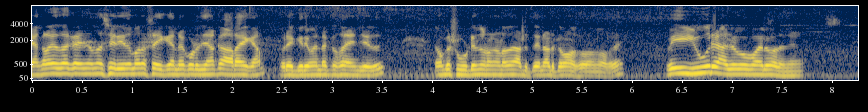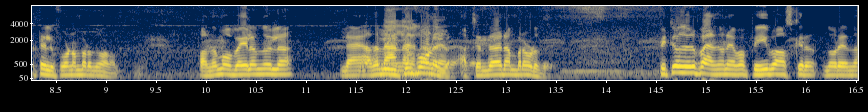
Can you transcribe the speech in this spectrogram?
ഞങ്ങൾ ഇതൊക്കെ കഴിഞ്ഞാൽ ശരി എന്ന് പറഞ്ഞാൽ ഷെയ്ഖാന്റെ കൂടെ ഞങ്ങൾക്ക് അറിയിക്കാം ഒരു എഗ്രിമെന്റ് ഒക്കെ സൈൻ ചെയ്ത് നമുക്ക് ഷൂട്ടിംഗ് തുടങ്ങുന്നത് അടുത്തതിന്റെ അടുത്ത മാസമാണെന്ന് പറഞ്ഞത് അപ്പോൾ ഈ യു രാജഗോപാൽ പറഞ്ഞ് ടെലിഫോൺ നമ്പർ എന്ന് വേണം. അപ്പം അന്ന് മൊബൈലൊന്നുമില്ല അത് വീട്ടിൽ ഫോണില്ല അച്ഛന്റെ നമ്പർ കൊടുത്ത്. പിറ്റേ ദിവസം ഒരു പതിനൊന്ന് മണിയപ്പോൾ പി ഭാസ്കരൻ എന്ന് പറയുന്ന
